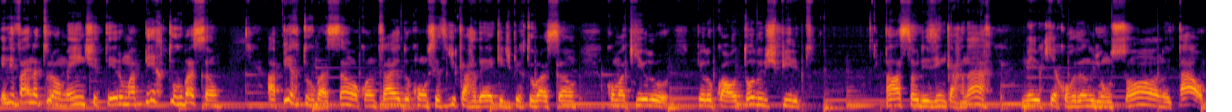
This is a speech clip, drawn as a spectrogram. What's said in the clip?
ele vai naturalmente ter uma perturbação. A perturbação, ao contrário do conceito de Kardec de perturbação como aquilo pelo qual todo espírito passa ao desencarnar, meio que acordando de um sono e tal.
